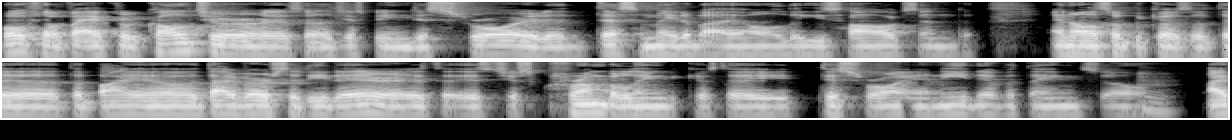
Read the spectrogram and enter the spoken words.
both of agriculture is uh, just being destroyed and decimated by all these hogs, and and also because of the the biodiversity there is it, just crumbling because they destroy and eat everything. So mm. I,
